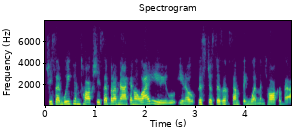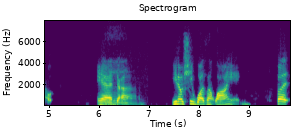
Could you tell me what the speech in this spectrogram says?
she said, we can talk. She said, but I'm not going to lie to you. You know, this just isn't something women talk about. And, mm. um, you know, she wasn't lying. But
